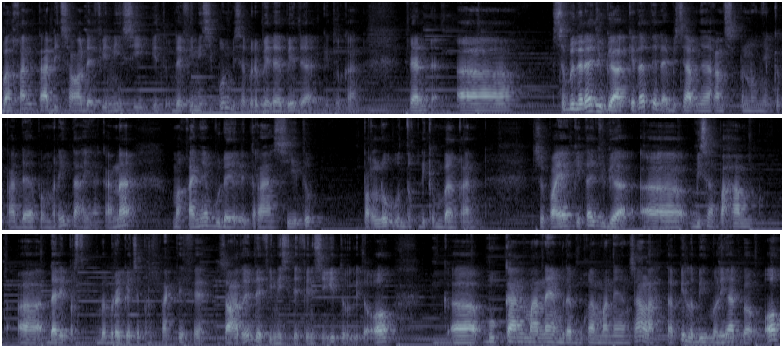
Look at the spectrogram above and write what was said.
Bahkan tadi soal definisi gitu, definisi pun bisa berbeda-beda gitu kan. Dan eh, sebenarnya juga kita tidak bisa menyerahkan sepenuhnya kepada pemerintah ya, karena makanya budaya literasi itu perlu untuk dikembangkan supaya kita juga eh, bisa paham eh, dari berbagai perspektif ya. Salah satunya definisi-definisi itu gitu. Oh, bukan mana yang benar, bukan mana yang salah, tapi lebih melihat bahwa oh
